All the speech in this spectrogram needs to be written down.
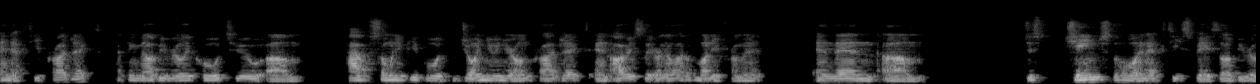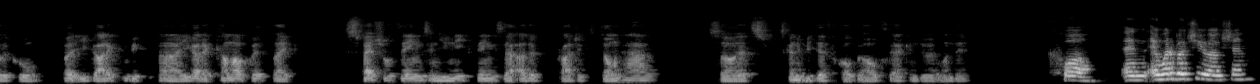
NFT project. I think that would be really cool to um, have so many people join you in your own project and obviously earn a lot of money from it. And then um, just change the whole NFT space. That would be really cool but you gotta be, uh, you gotta come up with like special things and unique things that other projects don't have. So it's it's gonna be difficult, but hopefully I can do it one day. Cool. And and what about you, Ocean?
